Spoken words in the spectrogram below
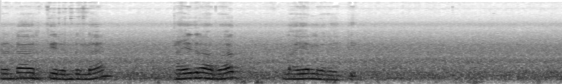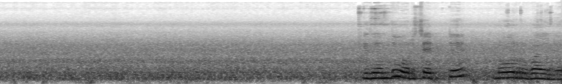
ரெண்டாயிரத்தி ரெண்டில் ஹைதராபாத் லயன் வெரைட்டி இது வந்து ஒரு செட்டு நூறுரூபாய்ங்க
